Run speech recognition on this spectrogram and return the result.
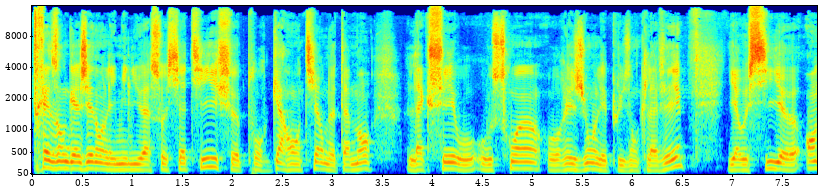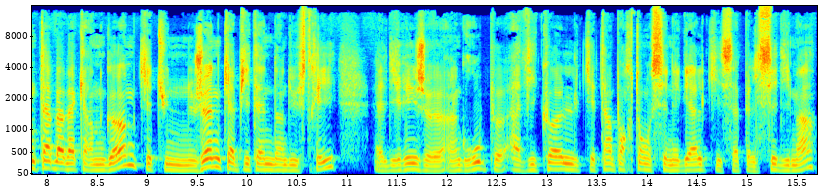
très engagée dans les milieux associatifs pour garantir notamment l'accès aux, soins aux régions les plus enclavées. Il y a aussi Anta Babacar Ngom, qui est une jeune capitaine d'industrie. Elle dirige un groupe avicole qui est important au Sénégal qui s'appelle Sedima.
